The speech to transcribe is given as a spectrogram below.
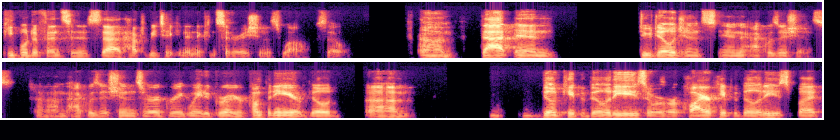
people defenses that have to be taken into consideration as well. So um, that and due diligence in acquisitions. Um, acquisitions are a great way to grow your company or build um, build capabilities or acquire capabilities. But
